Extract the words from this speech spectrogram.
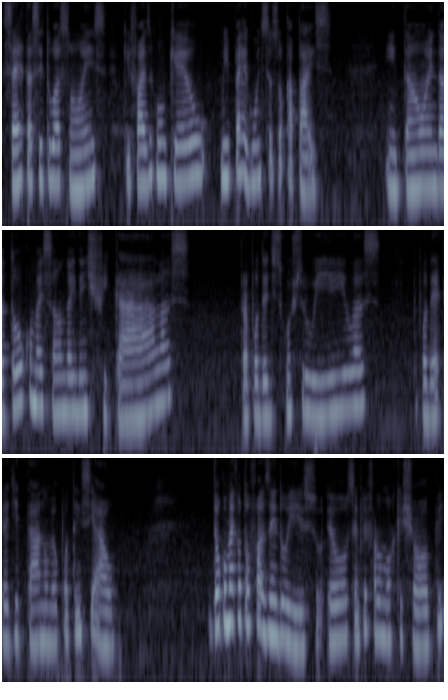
certas situações que fazem com que eu me pergunte se eu sou capaz. Então, eu ainda estou começando a identificá-las para poder desconstruí-las, para poder acreditar no meu potencial. Então, como é que eu estou fazendo isso? Eu sempre falo no workshop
